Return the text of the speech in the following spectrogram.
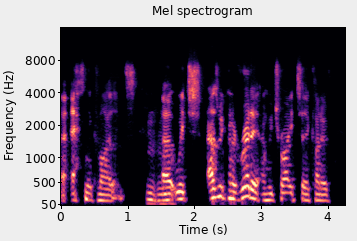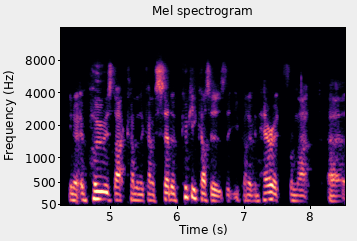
uh, ethnic violence, mm-hmm. Uh, which, as we kind of read it and we tried to kind of you know impose that kind of the kind of set of cookie cutters that you kind of inherit from that uh,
